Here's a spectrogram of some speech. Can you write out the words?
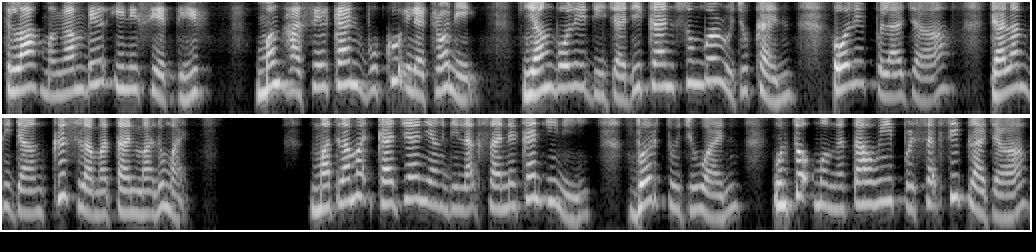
telah mengambil inisiatif menghasilkan buku elektronik yang boleh dijadikan sumber rujukan oleh pelajar dalam bidang keselamatan maklumat. Matlamat kajian yang dilaksanakan ini bertujuan untuk mengetahui persepsi pelajar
